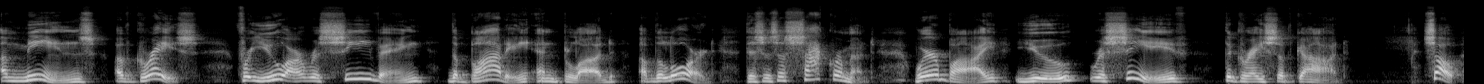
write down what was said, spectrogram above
a means of grace, for you are receiving the body and blood of the Lord. This is a sacrament whereby you receive the grace of God. So,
